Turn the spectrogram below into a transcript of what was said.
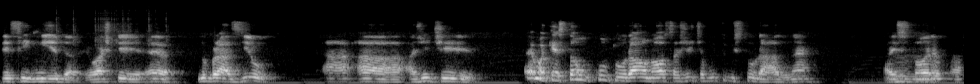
definida. Eu acho que é, no Brasil a, a, a gente. É uma questão cultural nossa, a gente é muito misturado, né? A história uhum. da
